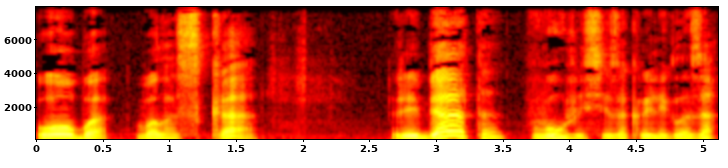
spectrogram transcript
оба волоска. Ребята в ужасе закрыли глаза.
